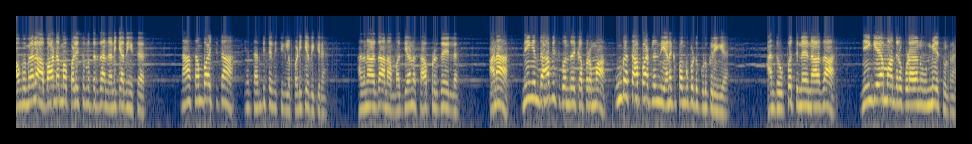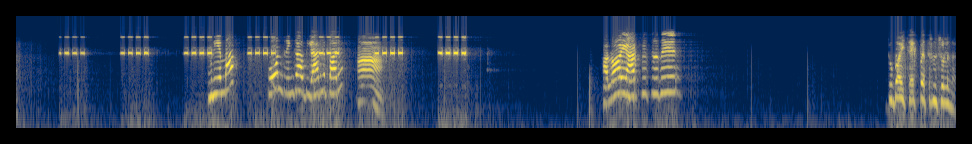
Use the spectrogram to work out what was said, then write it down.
அவங்க மேல அபாண்டமா பழி சுமத்துறதா நினைக்காதீங்க சார். நான் சம்பாதிச்சு தான் என் தம்பி தங்கச்சிகளை படிக்க வைக்கிறேன். அதனால தான் நான் மத்தியானம் சாப்பிடுறதே இல்ல. ஆனா நீங்க இந்த ஆபீஸ்க்கு வந்ததுக்கு அப்புறமா உங்க சாப்பாட்டுல இருந்து எனக்கு பங்கு போட்டு கொடுக்குறீங்க. அந்த உப்பை தின்னதுனால தான் நீங்க ஏமாந்துட கூடாதுன்னு உண்மையை சொல்றேன். முனியம்மா போன் ரிங் ஆகுது. யாருன்னு பாரு. ஹலோ யார் பேசுறது? துபாய் ஷேக் பேசுறேன்னு சொல்லுங்க.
